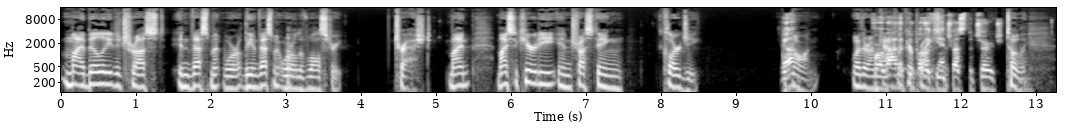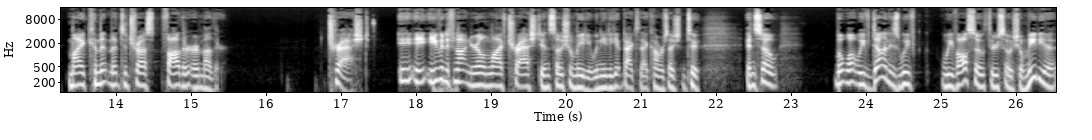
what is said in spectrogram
my ability to trust investment world, the investment world of Wall Street, trashed. My my security in trusting clergy, yeah. gone. Whether I'm for Catholic a lot of people, they can't trust the church. Totally. My commitment to trust father or mother, trashed. even if not in your own life, trashed in social media. We need to get back to that conversation too. And so, but what we've done is we've we've also through social media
